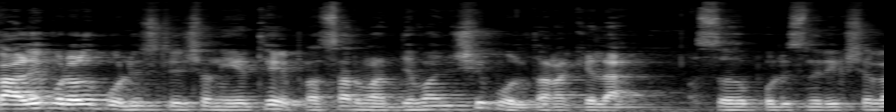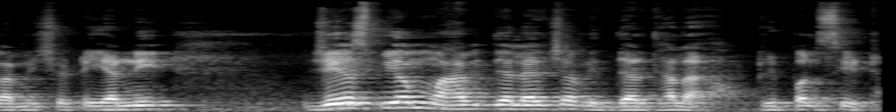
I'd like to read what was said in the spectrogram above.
काळे पडळ पोलीस स्टेशन येथे प्रसारमाध्यमांशी बोलताना केला. सहपोलीस निरीक्षक अमित शेट्टे यांनी जे एस पी एम महाविद्यालयाच्या विद्यार्थ्याला ट्रिपल सीट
